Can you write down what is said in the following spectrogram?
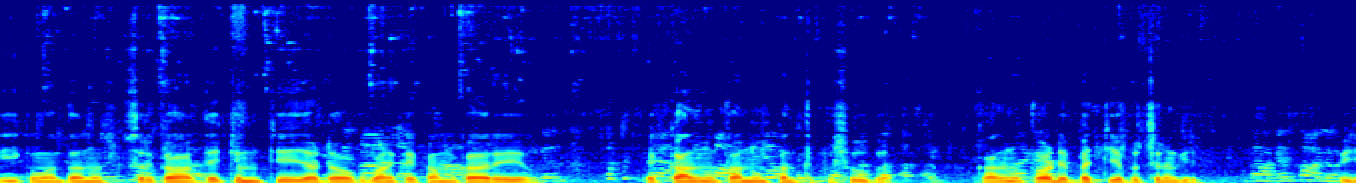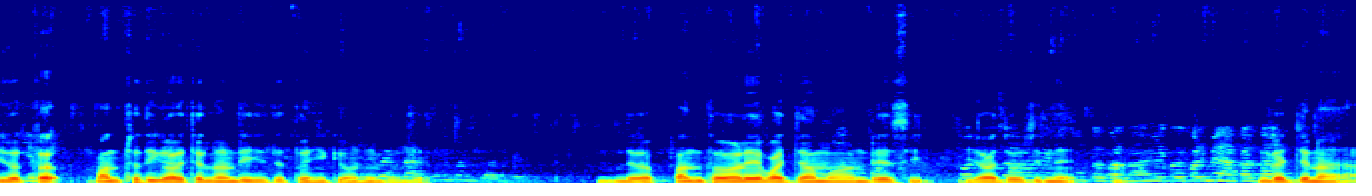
ਕੀ ਕਹਾਂ ਤੁਹਾਨੂੰ, ਸਰਕਾਰ ਦੇ ਚਮਚੇ ਜਾਂ ਡੌਗ ਬਣ ਕੇ ਕੰਮ ਕਰ ਰਹੇ ਹੋ, ਤੇ ਕੱਲ ਨੂੰ ਤੁਹਾਨੂੰ ਪੰਥ ਪੁੱਛੂਗਾ ਕੱਲ ਨੂੰ ਤੁਹਾਡੇ ਬੱਚੇ ਪੁੱਛਣਗੇ ਵੀ ਜਦੋਂ ਤ- ਪੰਥ ਦੀ ਗੱਲ ਚੱਲਣ ਦੀ ਸੀ ਤੇ ਤੁਸੀਂ ਕਿਉਂ ਨਹੀਂ ਬੋਲੇ? ਜਿਹੜਾ ਪੰਥ ਵਾਲੇ ਆਵਾਜ਼ਾਂ ਮਾਣਦੇ ਸੀ ਜਾਂ ਜੋ ਜਿਹਨੇ ਗੱਜਣਾ ਆ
